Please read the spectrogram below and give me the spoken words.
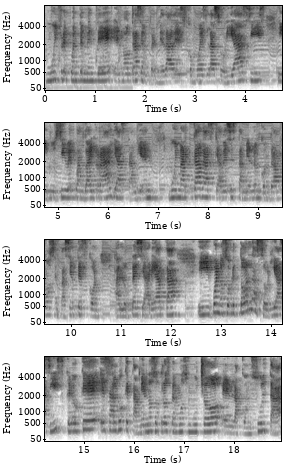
muy frecuentemente en otras enfermedades como es la psoriasis, inclusive cuando hay rayas también muy marcadas que a veces también lo encontramos en pacientes con alopecia areata. Y bueno, sobre todo la psoriasis, creo que es algo que también nosotros vemos mucho en la consulta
